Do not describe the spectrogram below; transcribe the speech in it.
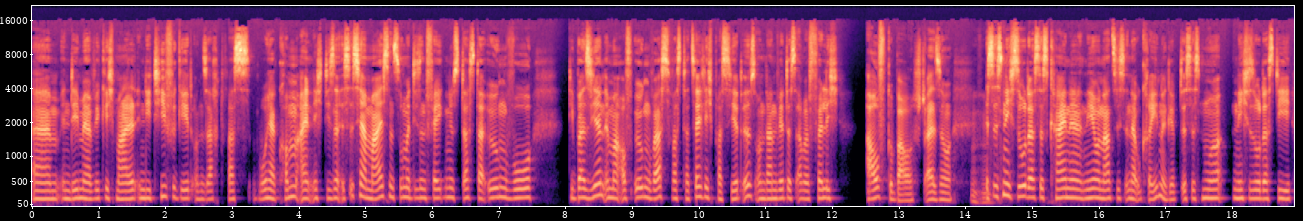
ähm, in dem er wirklich mal in die Tiefe geht und sagt, was, woher kommen eigentlich diese, es ist ja meistens so mit diesen Fake News, dass da irgendwo, die basieren immer auf irgendwas, was tatsächlich passiert ist und dann wird es aber völlig aufgebauscht. Also mhm. es ist nicht so, dass es keine Neonazis in der Ukraine gibt. Es ist nur nicht so, dass die,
